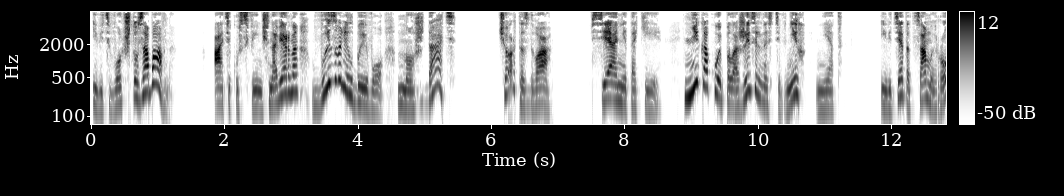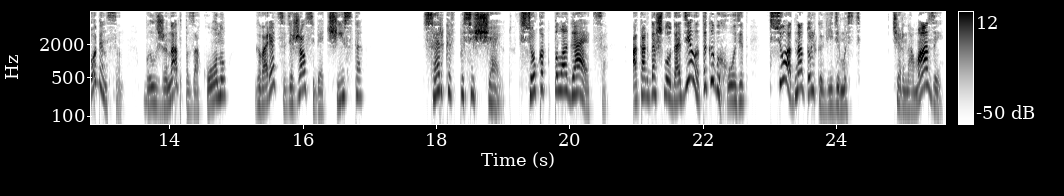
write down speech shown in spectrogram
И ведь вот что забавно. Атикус Финч, наверное, вызволил бы его, но ждать... Черта с два. Все они такие. Никакой положительности в них нет. И ведь этот самый Робинсон был женат по закону, говорят, содержал себя чисто. Церковь посещают, все как полагается. А когда шло до дела, так и выходит. Все одна только видимость. Черномазый,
